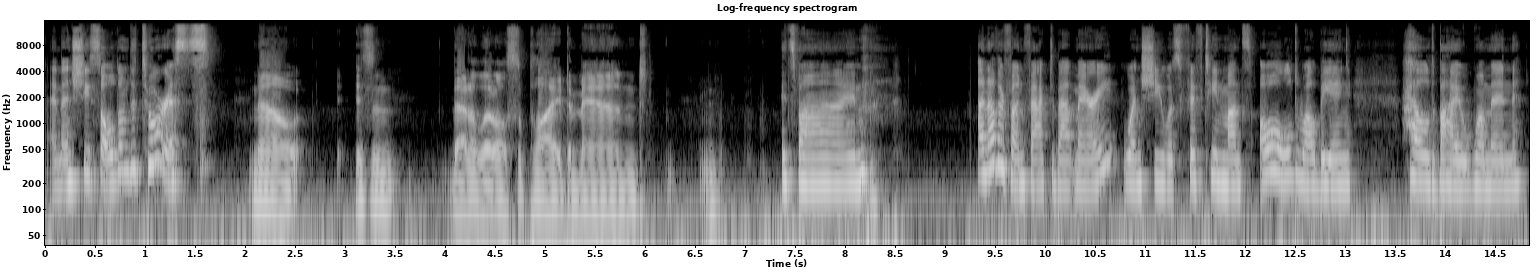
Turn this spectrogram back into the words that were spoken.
and then she sold them to tourists. Now, isn't that a little supply demand? It's fine. Another fun fact about Mary when she was 15 months old while being held by a woman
